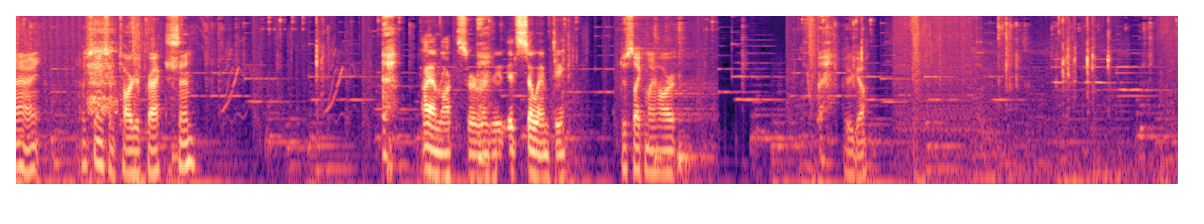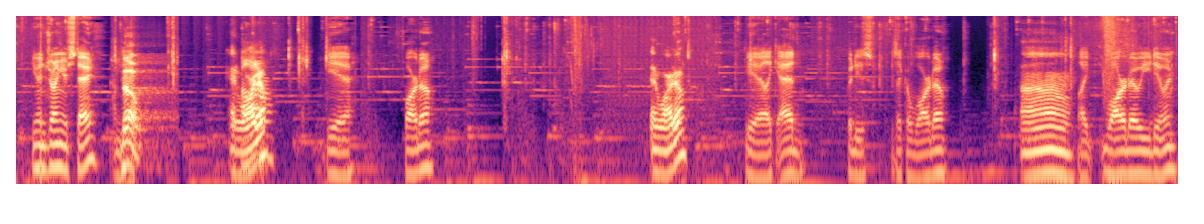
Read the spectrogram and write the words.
All right, I'm seeing some target practice in. I unlocked the server, dude. It's so empty. Just like my heart. There you go. You enjoying your stay? I'm No. Eduardo? Yeah. Bardo? Eduardo? Yeah, like Ed. But he's he's like a Wardo. Oh. Like, Wardo, you doing?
